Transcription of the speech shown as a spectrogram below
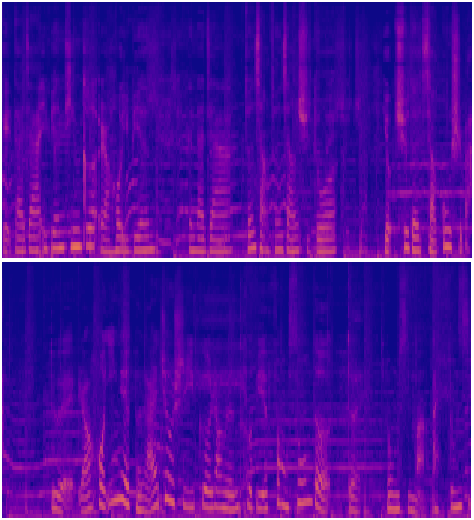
给大家一边听歌，然后一边跟大家分享分享许多有趣的小故事吧。对，然后音乐本来就是一个让人特别放松的对东西嘛，哎，东西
